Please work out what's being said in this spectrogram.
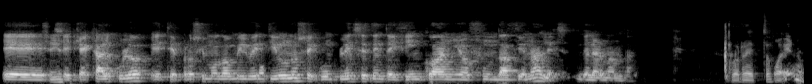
eh, Sí. si echáis cálculo, este próximo 2021 se cumplen 75 años fundacionales de la hermandad. Correcto. Bueno,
